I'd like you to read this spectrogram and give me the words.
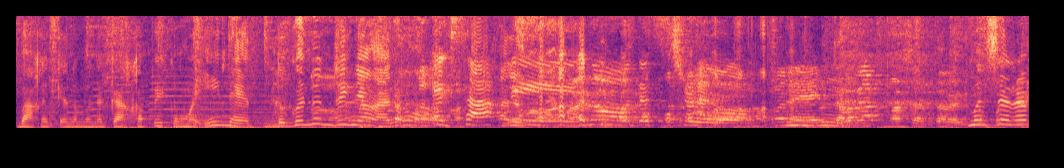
bakit ka naman nagkakape kung mainit? Do ganun din yung ano. Exactly. no, that's true. Masarap talaga Masarap.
